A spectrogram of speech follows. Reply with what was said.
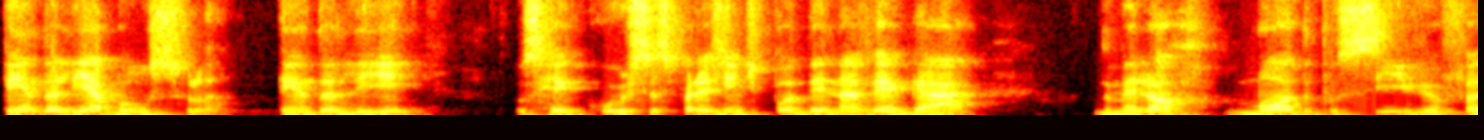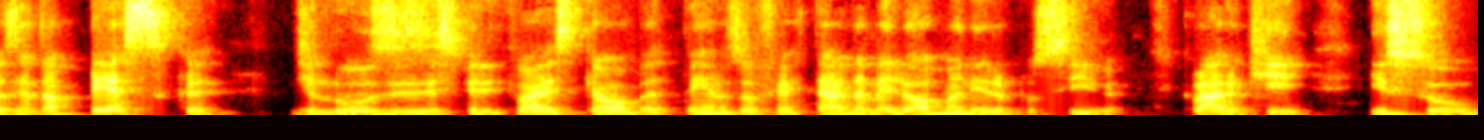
tendo ali a bússola, tendo ali os recursos para a gente poder navegar do melhor modo possível, fazendo a pesca de luzes espirituais que a obra tem nos ofertar da melhor maneira possível. Claro que isso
